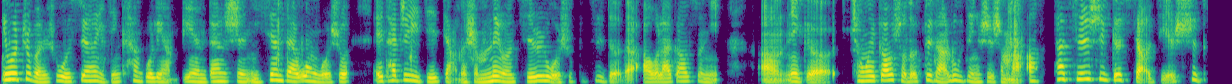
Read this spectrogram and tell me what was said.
因为这本书我虽然已经看过两遍，但是你现在问我说，哎，他这一节讲的什么内容？其实我是不记得的啊。我来告诉你啊，那个成为高手的最短路径是什么啊？它其实是一个小节式的，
